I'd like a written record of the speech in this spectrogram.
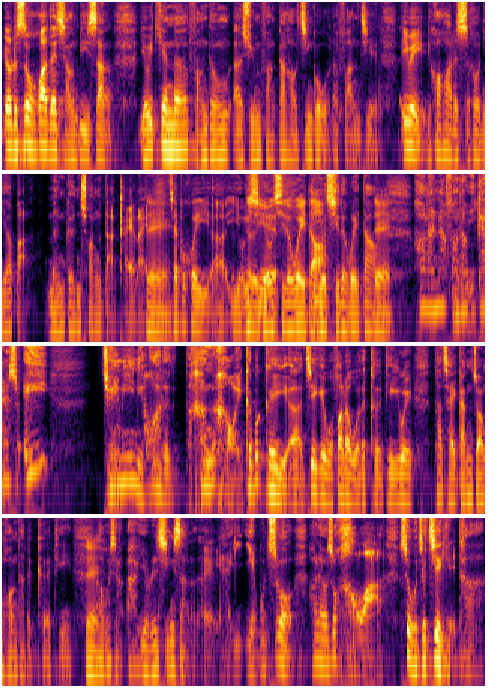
有的时候画在墙壁上。有一天呢，房东呃巡访刚好经过我的房间，因为你画画的时候你要把门跟窗打开来，对，才不会呃有一些油漆的味道，油漆的味道。对，后来呢，房东一开始说，哎。Jamie，你画的很好诶，可不可以呃借给我放到我的客厅？因为他才刚装潢他的客厅。对啊，我想啊，有人欣赏，哎，也不错。后来我说好啊，所以我就借给他。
